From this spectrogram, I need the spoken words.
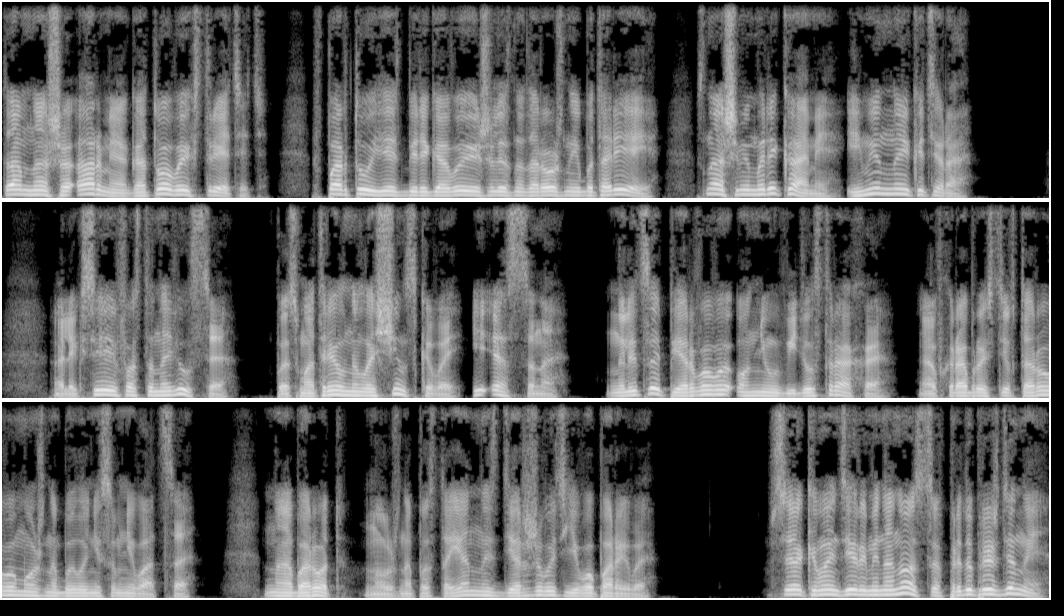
Там наша армия готова их встретить. В порту есть береговые железнодорожные батареи, с нашими моряками и минные катера. Алексеев остановился, посмотрел на Лощинского и Эссена. На лице первого он не увидел страха, а в храбрости второго можно было не сомневаться. Наоборот, нужно постоянно сдерживать его порывы. Все командиры миноносцев предупреждены.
